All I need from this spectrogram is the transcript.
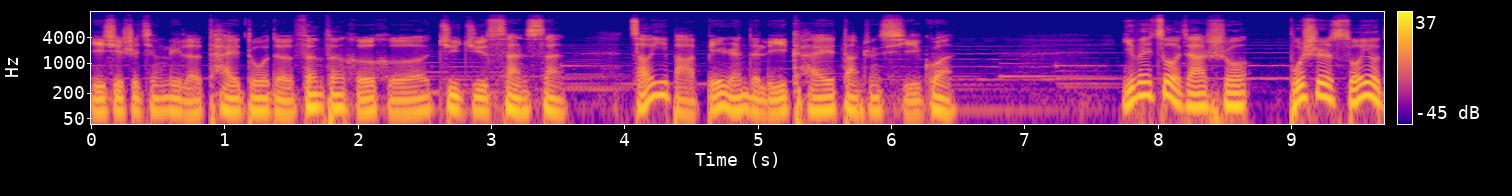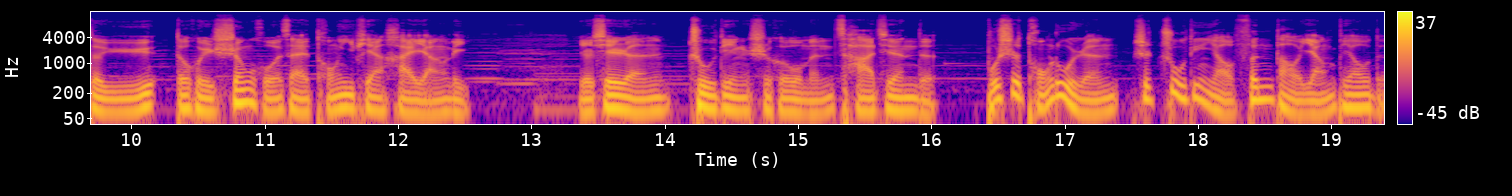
也许是经历了太多的分分合合、聚聚散散，早已把别人的离开当成习惯。一位作家说：“不是所有的鱼都会生活在同一片海洋里，有些人注定是和我们擦肩的，不是同路人，是注定要分道扬镳的。”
